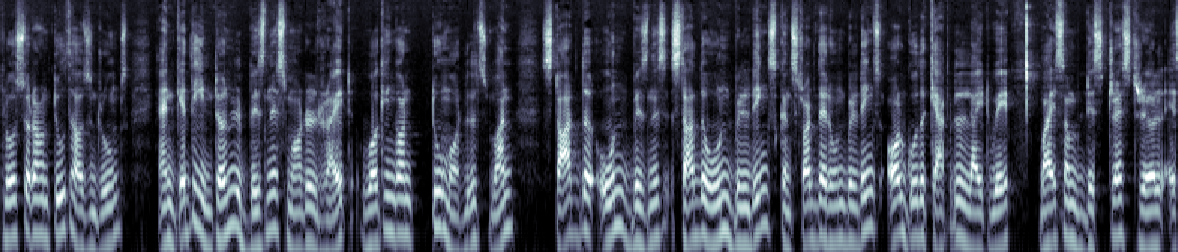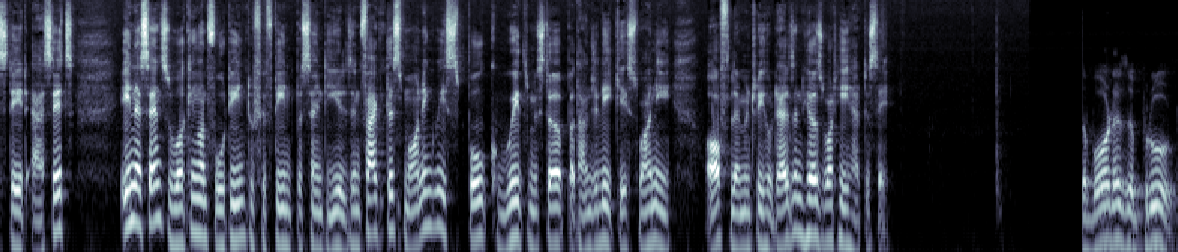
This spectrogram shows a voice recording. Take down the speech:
close to around 2,000 rooms and get the internal business model right, working on two models. One, start their own business, start their own buildings, construct their own buildings, or go the capital light way, buy some distressed real estate assets in a sense, working on 14 to 15% yields. In fact, this morning we spoke with Mr. Patanjali Keswani of Lemon Tree Hotels, and here's what he had to say. The board has approved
